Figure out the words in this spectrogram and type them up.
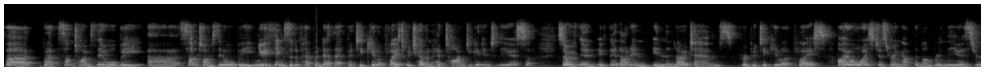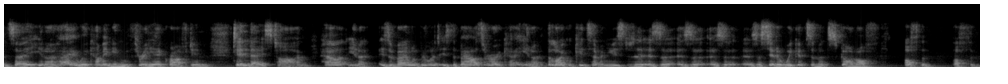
but but sometimes there will be uh, sometimes there will be new things that have happened at that particular place which haven't had time to get into the ERSA. So if they're if they're not in in the NOTAMs for a particular place, I always just ring up the number in the ERSA and say, you know, hey, we're coming in with three aircraft in ten days' time. How you know is availability? Is the Bowser okay? You know, the local kids haven't used it as a as a as a as a set of wickets and it's gone off off the off the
